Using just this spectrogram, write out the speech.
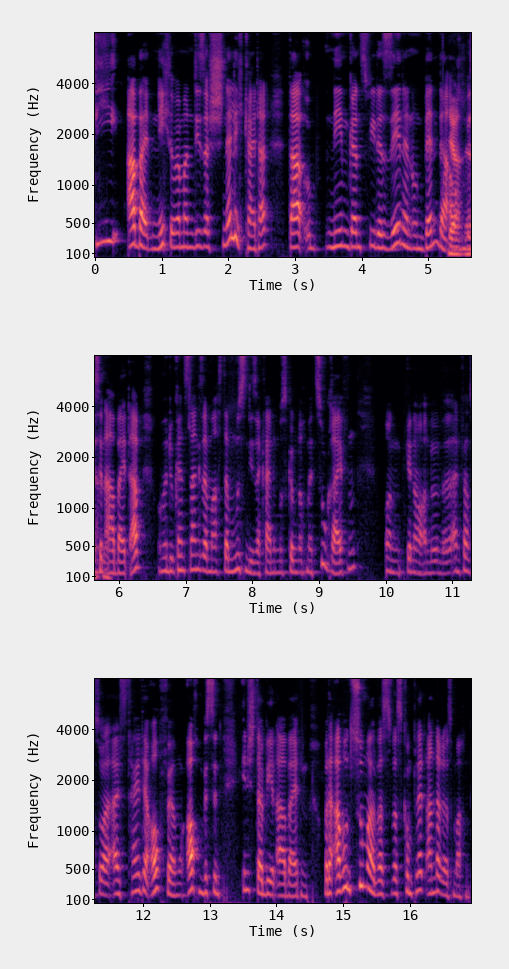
die arbeiten nicht. Und wenn man diese Schnelligkeit hat, da nehmen ganz viele Sehnen und Bänder Ja, auch ein bisschen ja. Arbeit ab. Und wenn du ganz langsam machst, dann müssen diese kleinen Muskeln noch mehr zugreifen. Und genau, und äh, einfach so als Teil der Aufwärmung auch ein bisschen instabil arbeiten. Oder ab und zu mal was, was komplett anderes machen.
